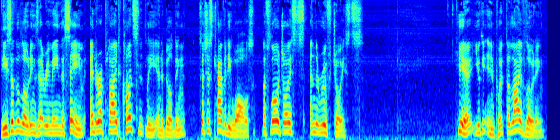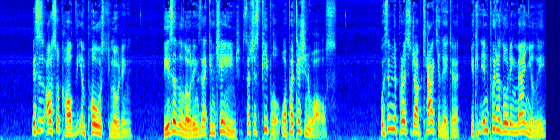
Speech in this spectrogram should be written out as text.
These are the loadings that remain the same and are applied constantly in a building, such as cavity walls, the floor joists, and the roof joists. Here you can input the live loading. This is also called the imposed loading. These are the loadings that can change, such as people or partition walls. Within the price job calculator, you can input a loading manually,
